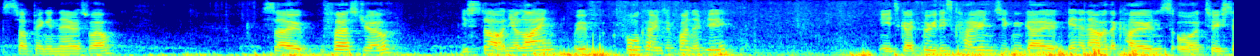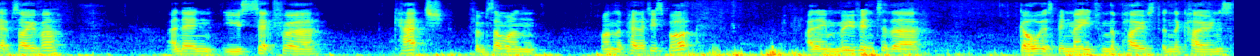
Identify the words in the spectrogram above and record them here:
stopping in there as well. So the first drill, you start on your line with four cones in front of you. You need to go through these cones, you can go in and out of the cones or two steps over. And then you set for a catch from someone on the penalty spot and then move into the goal that's been made from the post and the cones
